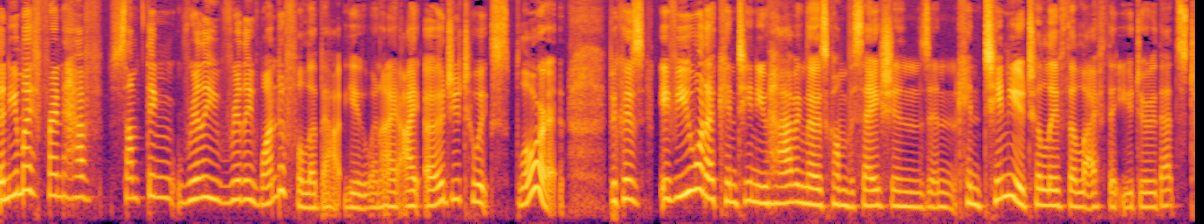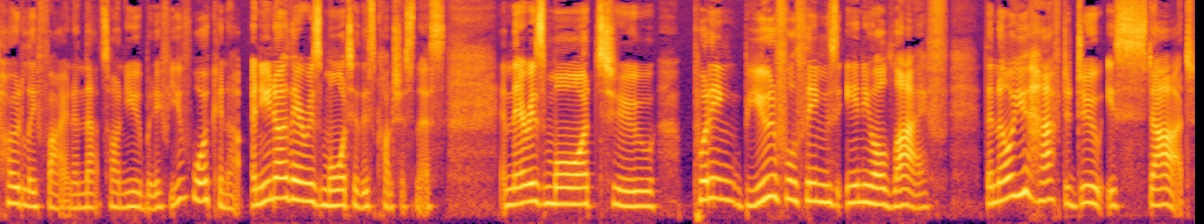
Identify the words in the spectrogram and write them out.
then you, my friend, have something really, really wonderful about you. And I, I urge you to explore it. Because if you want to continue having those conversations and continue to live the life that you do, that's totally fine and that's on you. But if you've woken up and you know there is more to this consciousness and there is more to putting beautiful things in your life, then all you have to do is start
